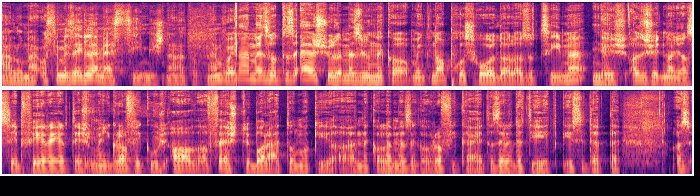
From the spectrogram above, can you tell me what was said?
állomás. Azt hiszem ez egy lemez cím is nálatok, nem? Vagy Nem, ez volt az első lemezünknek, a, még Naphoz Holdal az a címe, ja. és az is egy nagyon szép félreértés, mert egy grafikus, a, a festő barátom, aki a, ennek a lemeznek a grafikáját, az eredetiét készítette, az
